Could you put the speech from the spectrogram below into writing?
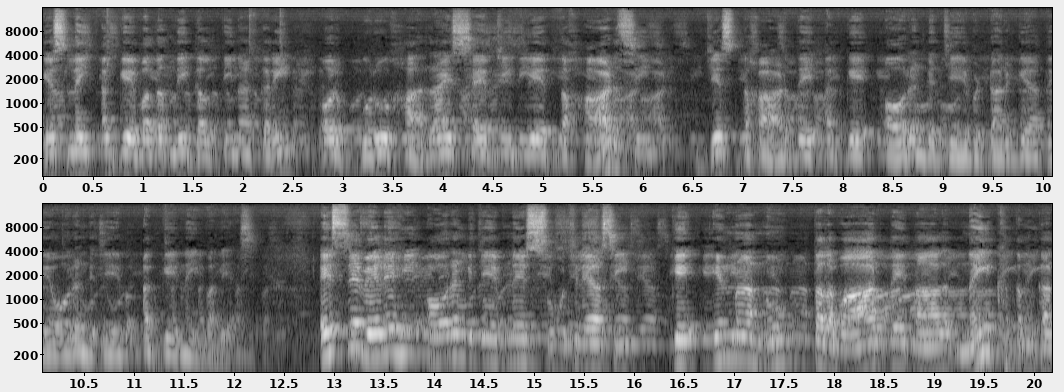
ਇਸ ਲਈ ਅੱਗੇ ਵਧਣ ਦੀ ਗਲਤੀ ਨਾ ਕਰੀ। ਔਰ ਗੁਰੂ ਹਰਿਰਾਏ ਸਾਹਿਬ ਜੀ ਦੀ ਇਹ ਦਹਾੜ ਸੀ, ਜਿਸ ਦਹਾੜ ਦੇ ਅੱਗੇ ਔਰੰਗਜ਼ੇਬ ਡਰ ਗਿਆ ਤੇ ਔਰੰਗਜ਼ੇਬ ਅੱਗੇ ਨਹੀਂ ਵਧਿਆ ਸੀ। ਇਸੇ ਵੇਲੇ ਹੀ ਔਰੰਗਜ਼ੇਬ ਨੇ ਸੋਚ ਲਿਆ ਸੀ ਕਿ ਇਹਨਾਂ ਨੂੰ ਤਲਵਾਰ ਦੇ ਨਾਲ ਨਹੀਂ ਖਤਮ ਕਰ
